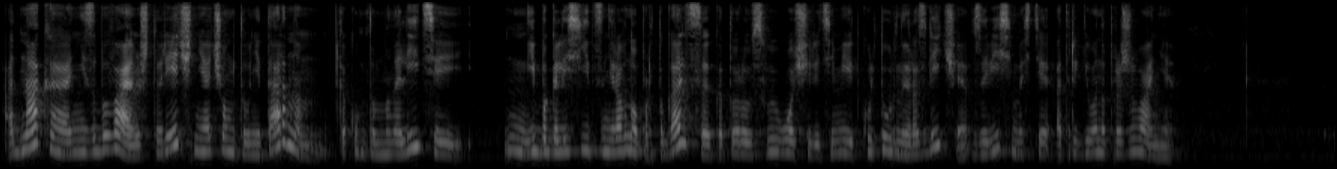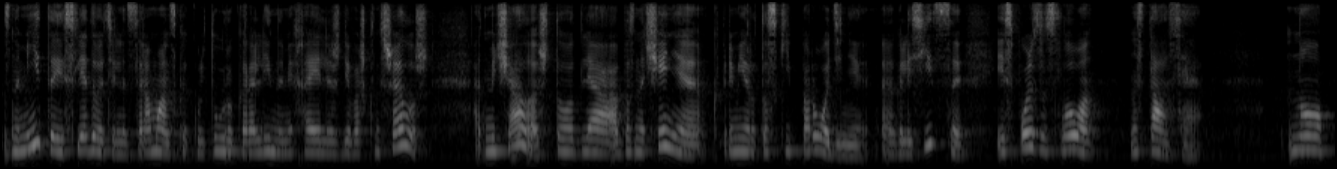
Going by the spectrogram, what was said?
Однако не забываем, что речь не о чем-то унитарном, каком-то монолите, ибо галисийцы не равно португальцы, которые в свою очередь имеют культурные различия в зависимости от региона проживания. Знаменитая исследовательница романской культуры Каролина Михаэлиш Девашканшелуш отмечала, что для обозначения, к примеру, тоски по родине э, галисийцы используют слово «носталсия». Но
